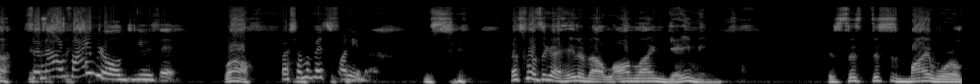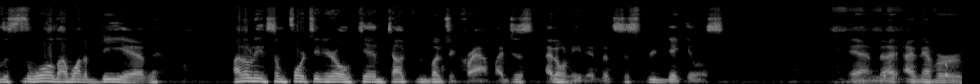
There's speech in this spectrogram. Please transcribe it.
Huh, So now five year olds use it. wow. But some of it's funny though. That's one thing I hate about online gaming. Is this this is my world. This is the world I want to be in. I don't need some 14 year old kid talking a bunch of crap. I just I don't need it. That's just ridiculous. And I, I never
